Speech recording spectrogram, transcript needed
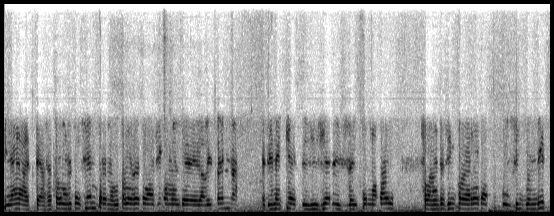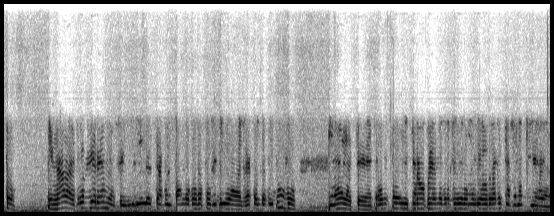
y nada, este, acepto los retos siempre, me gustan los retos así como el de David Berna, que tiene que 17, 16 por nocaut, solamente 5 derrotas, 5 invictos. Y nada, eso es lo que queremos, seguir este, aportando cosas positivas al récord de Pitufo. Y nada, este, pronto estaremos peleando por el título mundial otra vez, que eso es lo que queremos.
